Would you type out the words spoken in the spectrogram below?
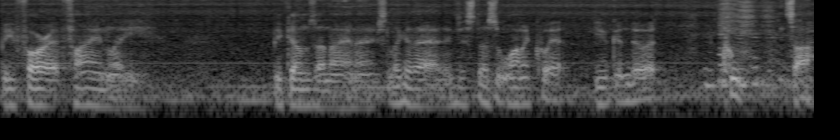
before it finally becomes unionized. Look at that. It just doesn't want to quit. You can do it. It's off.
